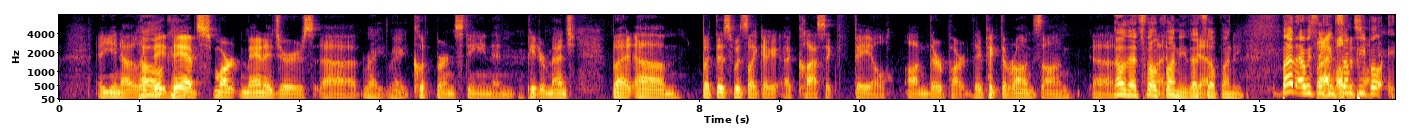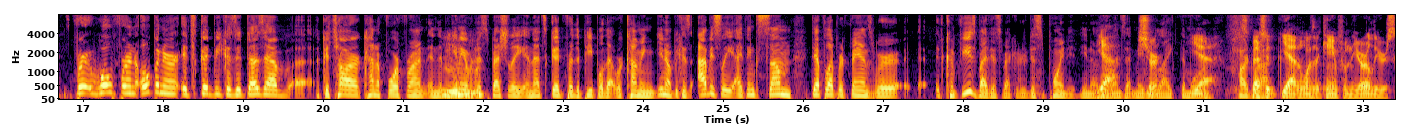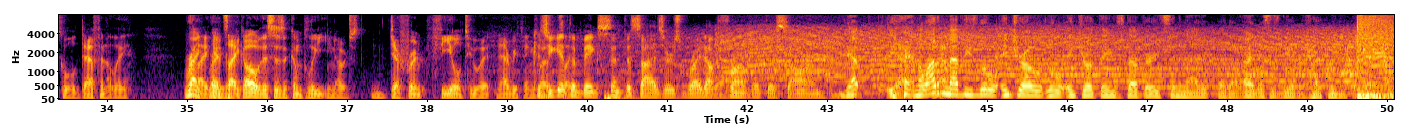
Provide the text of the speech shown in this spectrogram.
Uh, You know, like Oh, they, okay. they have smart managers, uh, Right, right. Cliff Burnstein and Peter Mensch, but um, but this was like a, a classic fail on their part. They picked the wrong song. Uh, Oh, that's so But, funny. That's yeah. so funny. But I was But thinking love some this song. people for well for an opener it's good because it does have a guitar kind of forefront in the beginning Mm-hmm. of it especially and that's good for the people that were coming, you know, because obviously I think some Def Leppard fans were uh, confused by this record or disappointed, you know, Yeah, the ones that maybe sure. like the more Yeah, hard especially rock. yeah, the ones that came from the earlier school, definitely. Right, like right. it's right. like, oh, this is a complete, you know, just different feel to it and everything. because you it's get the big synthesizers right up front with this song. Yep. Yeah. And a lot of them have these little intro, little intro things, stuff, very cinematic. But uh, all right, let's just be able to track with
